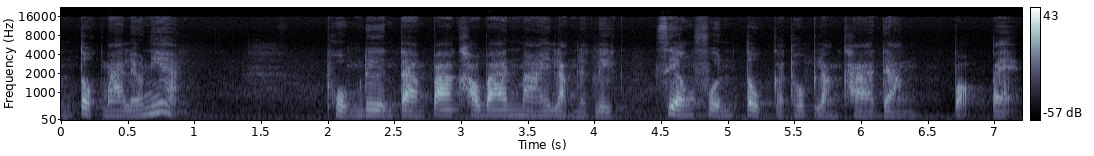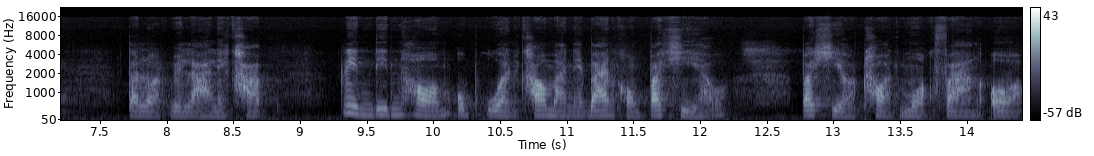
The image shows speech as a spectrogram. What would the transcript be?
นตกมาแล้วเนี่ย ผมเดินตามป้าเข้าบ้านไม้หลังเล็กๆ เสียงฝนตกกระทบหลังคาดัง เปาะแปะ ตลอดเวลาเลยครับ กลิ่นดินหอมอบอวนเข้ามาในบ้านของป้าเขียวป้าเขียวถอดหมวกฟางออก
